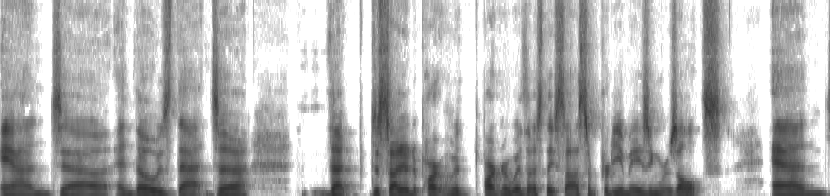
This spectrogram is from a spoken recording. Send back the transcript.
and uh, and those that uh, that decided to partner with partner with us, they saw some pretty amazing results. And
